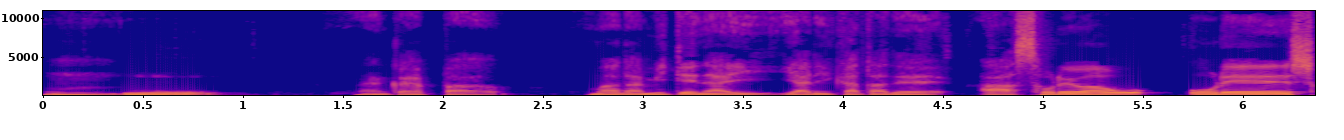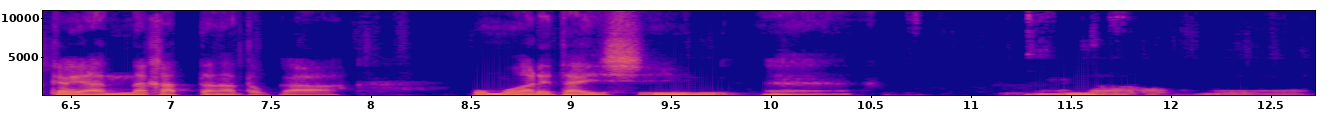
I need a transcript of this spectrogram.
うんう。ん。なんかやっぱ、まだ見てないやり方で、あ、それはお俺しかやんなかったなとか、思われたいし、うん。うんなるほどね。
